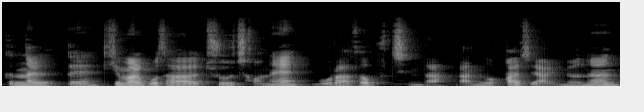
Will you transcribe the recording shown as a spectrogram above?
끝날 때 기말고사 주 전에 몰아서 붙인다 라는 것까지 알면은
